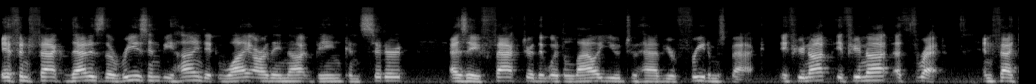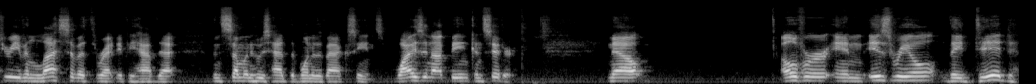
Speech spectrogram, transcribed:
If in fact that is the reason behind it, why are they not being considered as a factor that would allow you to have your freedoms back? If you're not if you're not a threat, in fact you're even less of a threat if you have that than someone who's had the, one of the vaccines? Why is it not being considered? Now, over in Israel, they did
